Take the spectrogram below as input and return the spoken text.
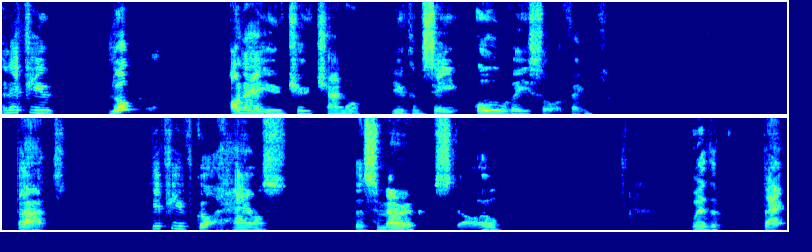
And if you look on our YouTube channel, you can see all these sort of things. But if you've got a house that's American style, where the back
